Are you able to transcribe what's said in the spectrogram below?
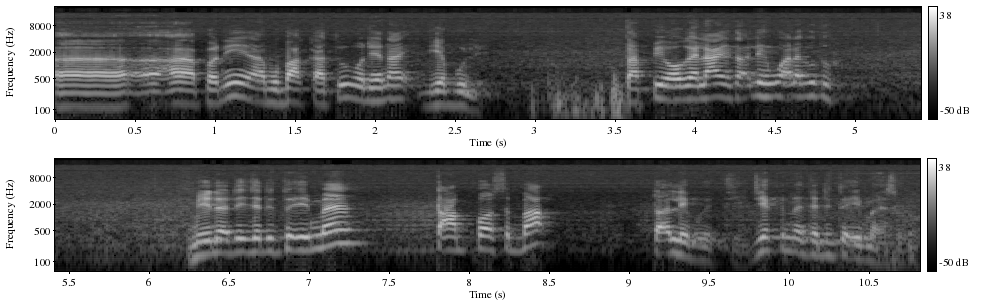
Uh, apa ni Abu Bakar tu dia naik dia boleh. Tapi orang lain tak boleh buat lagu tu. Bila dia jadi tu imam tanpa sebab tak boleh berhenti. Dia kena jadi tu imam semua.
